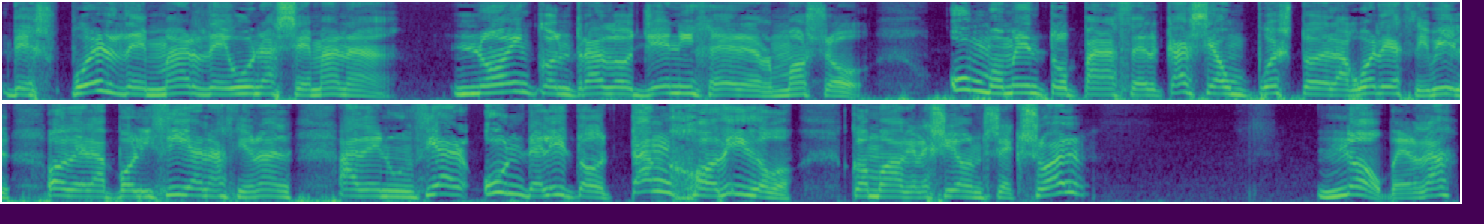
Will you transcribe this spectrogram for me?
Después de más de una semana, ¿no ha encontrado Jennifer Hermoso un momento para acercarse a un puesto de la Guardia Civil o de la Policía Nacional a denunciar un delito tan jodido como agresión sexual? No, ¿verdad?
